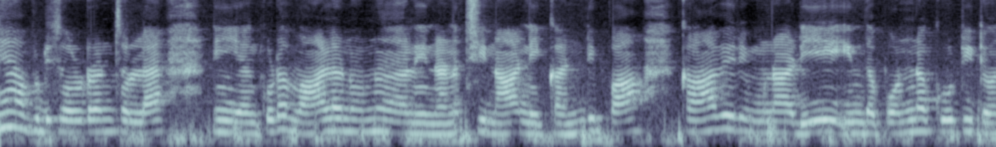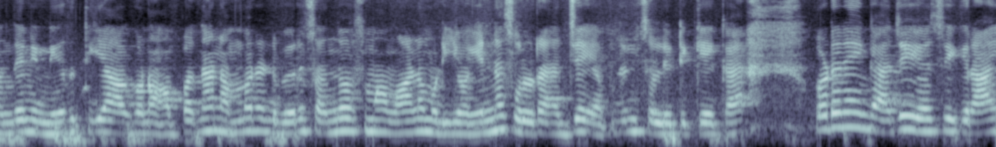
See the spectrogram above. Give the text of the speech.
ஏன் அப்படி சொல்கிறேன்னு சொல்ல? நீ என் கூட வாழணும்னு நீ நினச்சினா நீ கண்டிப்பாக காவேரி முன்னாடி இந்த பொண்ணை கூட்டிகிட்டு வந்து நீ நிறுத்தியே ஆகணும். அப்போ தான் நம்ம ரெண்டு பேரும் சந்தோஷமாக வாழ முடியும். என்ன சொல்கிற அஜய்? அப்படின்னு சொல்லிட்டு கேட்க உடனே இங்கே அஜய் யோசிக்கிறான்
